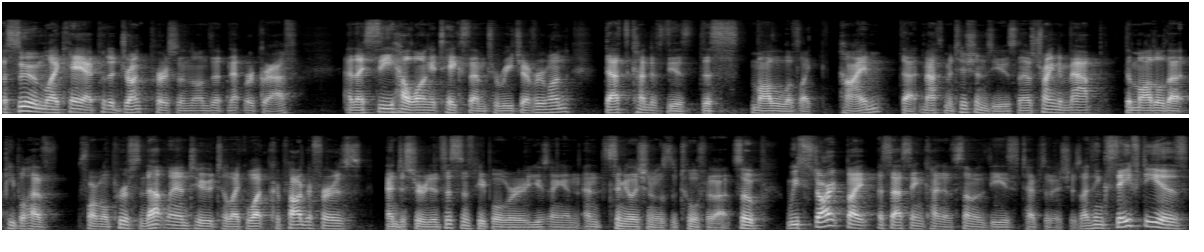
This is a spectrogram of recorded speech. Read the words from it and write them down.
assume like, hey, I put a drunk person on the network graph and I see how long it takes them to reach everyone. That's kind of this this model of like time that mathematicians use. And I was trying to map the model that people have formal proofs in that land to to like what cryptographers and distributed systems people were using and, and simulation was the tool for that. So we start by assessing kind of some of these types of issues. I think safety is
